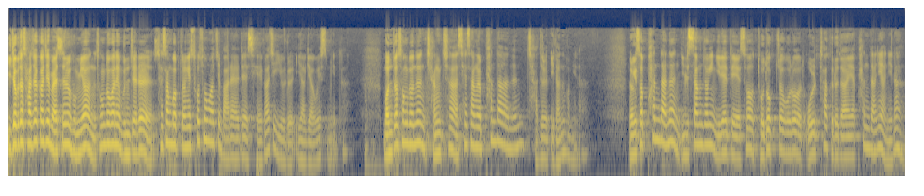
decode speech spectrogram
2절부터 4절까지 말씀을 보면 성도 간의 문제를 세상 법정에 소송하지 말아야 될 세 가지 이유를 이야기하고 있습니다. 먼저 성도는 장차 세상을 판단하는 자들이라는 겁니다. 여기서 판단은 일상적인 일에 대해서 도덕적으로 옳다 그르다의 판단이 아니라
